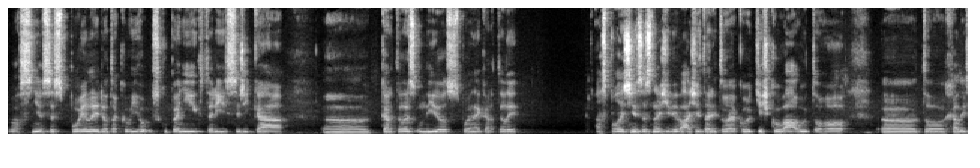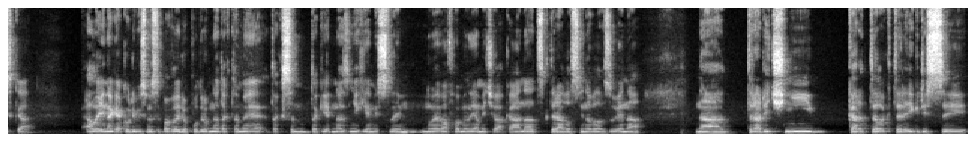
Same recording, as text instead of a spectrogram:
vlastně se spojili do takového uskupení, který si říká uh, Carteles Unidos, spojené kartely a společně se snaží vyvážit tady to jako těžkou váhu toho uh, to chaliska. Ale jinak, jako kdybychom se bavili do podrobna, tak tam je, tak, jsem, tak jedna z nich je, myslím, Nueva Familia Michoacana, která vlastně navazuje na, na tradiční kartel, který kdysi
